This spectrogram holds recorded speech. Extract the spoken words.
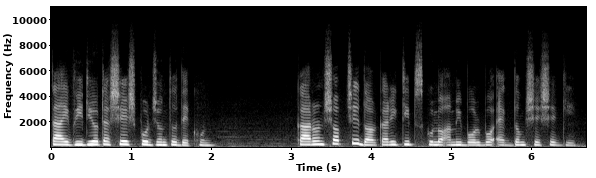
তাই ভিডিওটা শেষ পর্যন্ত দেখুন। কারণ সবচেয়ে দরকারি টিপসগুলো আমি বলব একদম শেষে গিয়ে।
